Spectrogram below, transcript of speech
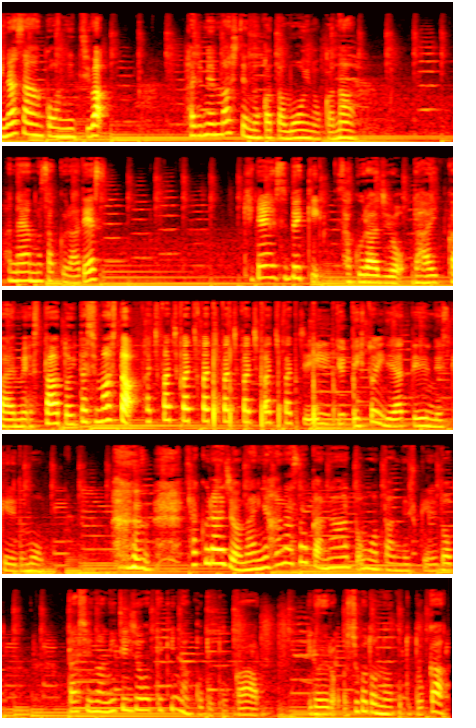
皆さんこんにちは。初めましての方も多いのかな。花山さくらです。記念すべき桜ジオ第1回目スタートいたしました。パチパチパチパチパチパチパチパチって言って一人でやっているんですけれども。桜ジオ何話そうかなと思ったんですけれど。私の日常的なこととかいろいろお仕事のこととか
